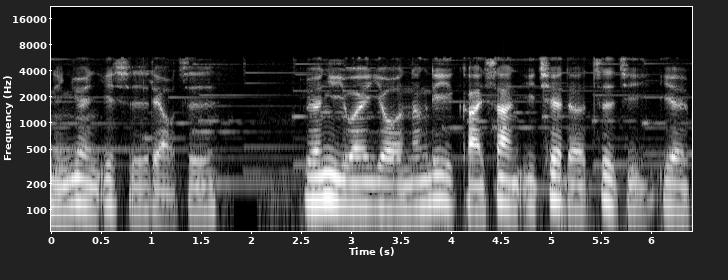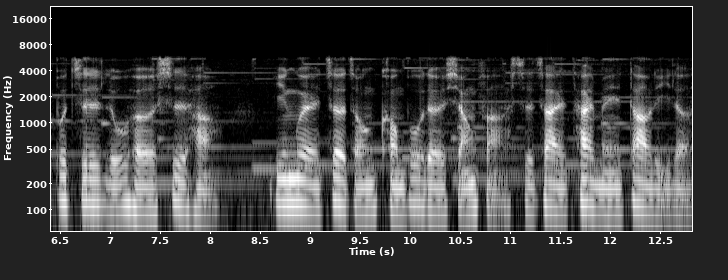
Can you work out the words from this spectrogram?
宁愿一死了之。原以为有能力改善一切的自己，也不知如何是好，因为这种恐怖的想法实在太没道理了。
